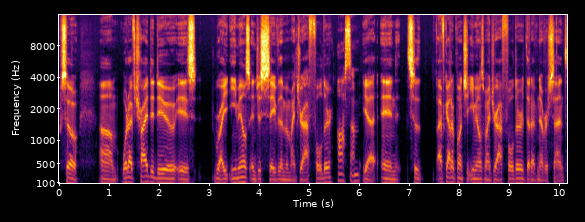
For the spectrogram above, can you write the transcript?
So um, what I've tried to do is write emails and just save them in my draft folder. Awesome. Yeah, and so I've got a bunch of emails in my draft folder that I've never sent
